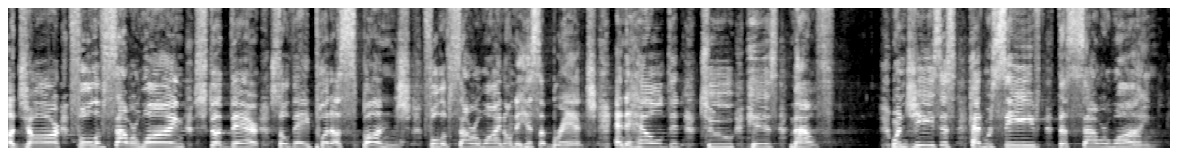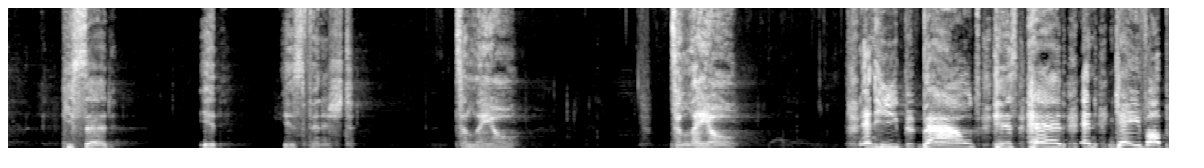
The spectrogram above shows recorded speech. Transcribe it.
A jar full of sour wine stood there, so they put a sponge full of sour wine on the hyssop branch and held it to his mouth. When Jesus had received the sour wine, he said, It is finished. Teleo. Teleo. And he bowed his head and gave up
